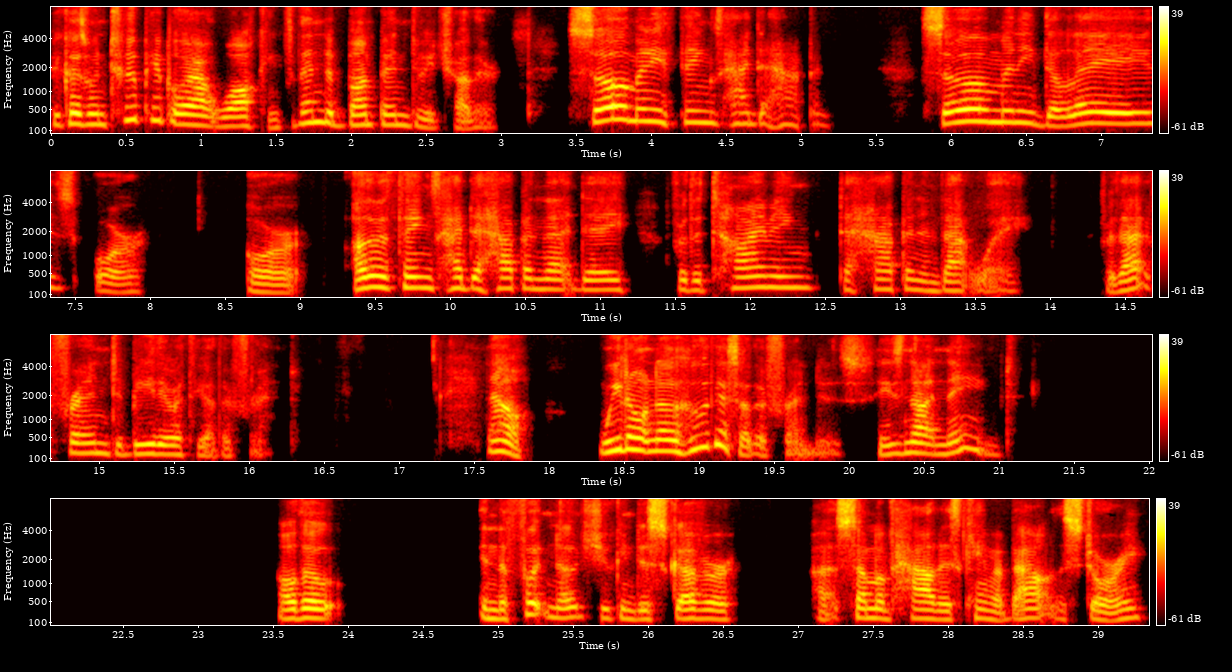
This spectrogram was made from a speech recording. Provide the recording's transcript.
Because when two people are out walking, for them to bump into each other, so many things had to happen so many delays or or other things had to happen that day for the timing to happen in that way for that friend to be there with the other friend now we don't know who this other friend is. He's not named. Although in the footnotes you can discover uh, some of how this came about in the story.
